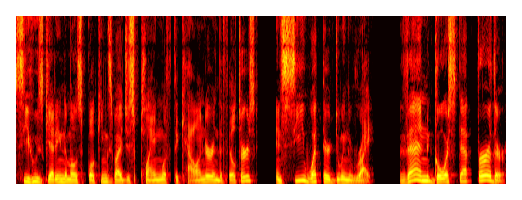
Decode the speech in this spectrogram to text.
see who's getting the most bookings by just playing with the calendar and the filters, and see what they're doing right. Then go a step further.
